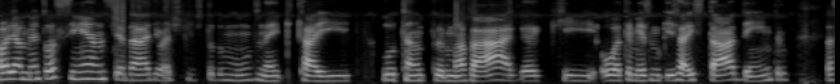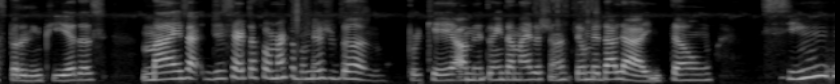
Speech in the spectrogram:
Olha, aumentou sim a ansiedade, eu acho que de todo mundo, né, que está aí lutando por uma vaga, que ou até mesmo que já está dentro das Paralimpíadas, mas de certa forma acabou me ajudando, porque aumentou ainda mais a chance de eu medalhar. Então, sim,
